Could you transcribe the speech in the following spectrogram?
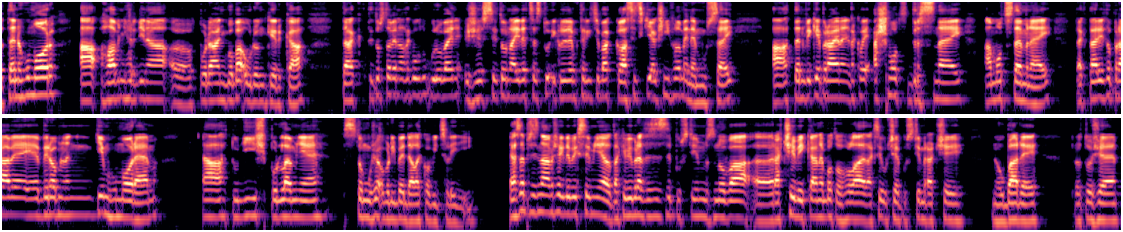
E, ten humor a hlavní hrdina e, v podání Boba Udonkirka tak ty to staví na takovou tu úroveň, že si to najde cestu i k lidem, kteří třeba klasický akční filmy nemusí. A ten Vic je právě na takový až moc drsnej a moc temnej, tak tady to právě je vyrovnaný tím humorem a tudíž podle mě z to může oblíbit daleko víc lidí. Já se přiznám, že kdybych si měl taky vybrat, jestli si pustím znova uh, radši Vika nebo tohle, tak si určitě pustím radši Nobody, protože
